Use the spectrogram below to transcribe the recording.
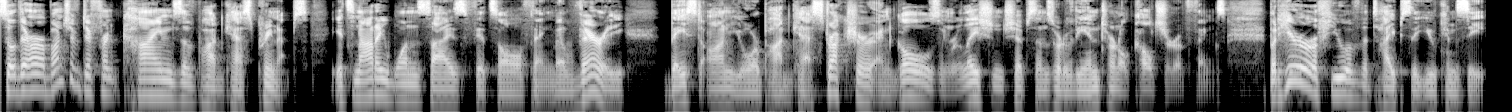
So there are a bunch of different kinds of podcast prenups. It's not a one size fits all thing. They'll vary based on your podcast structure and goals and relationships and sort of the internal culture of things. But here are a few of the types that you can see.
